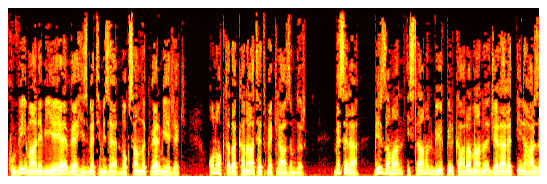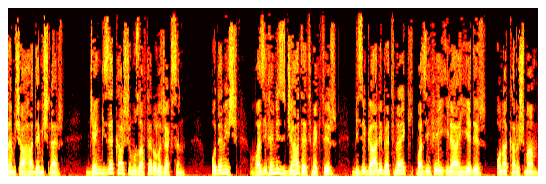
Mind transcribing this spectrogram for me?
kuvve-i maneviyeye ve hizmetimize noksanlık vermeyecek. O noktada kanaat etmek lazımdır. Mesela bir zaman İslam'ın büyük bir kahramanı Celaleddin Harzemşah'a demişler: Cengiz'e karşı muzaffer olacaksın. O demiş: Vazifemiz cihat etmektir. Bizi galip etmek vazife-i ilahiyedir. Ona karışmam.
